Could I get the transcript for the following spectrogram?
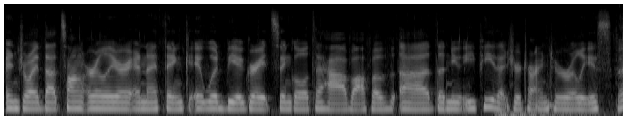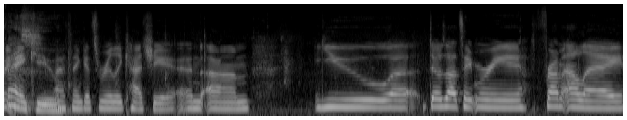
enjoyed that song earlier, and I think it would be a great single to have off of uh, the new EP that you're trying to release. Thank you. I think it's really catchy. And um, you, uh, out St. Marie from LA,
